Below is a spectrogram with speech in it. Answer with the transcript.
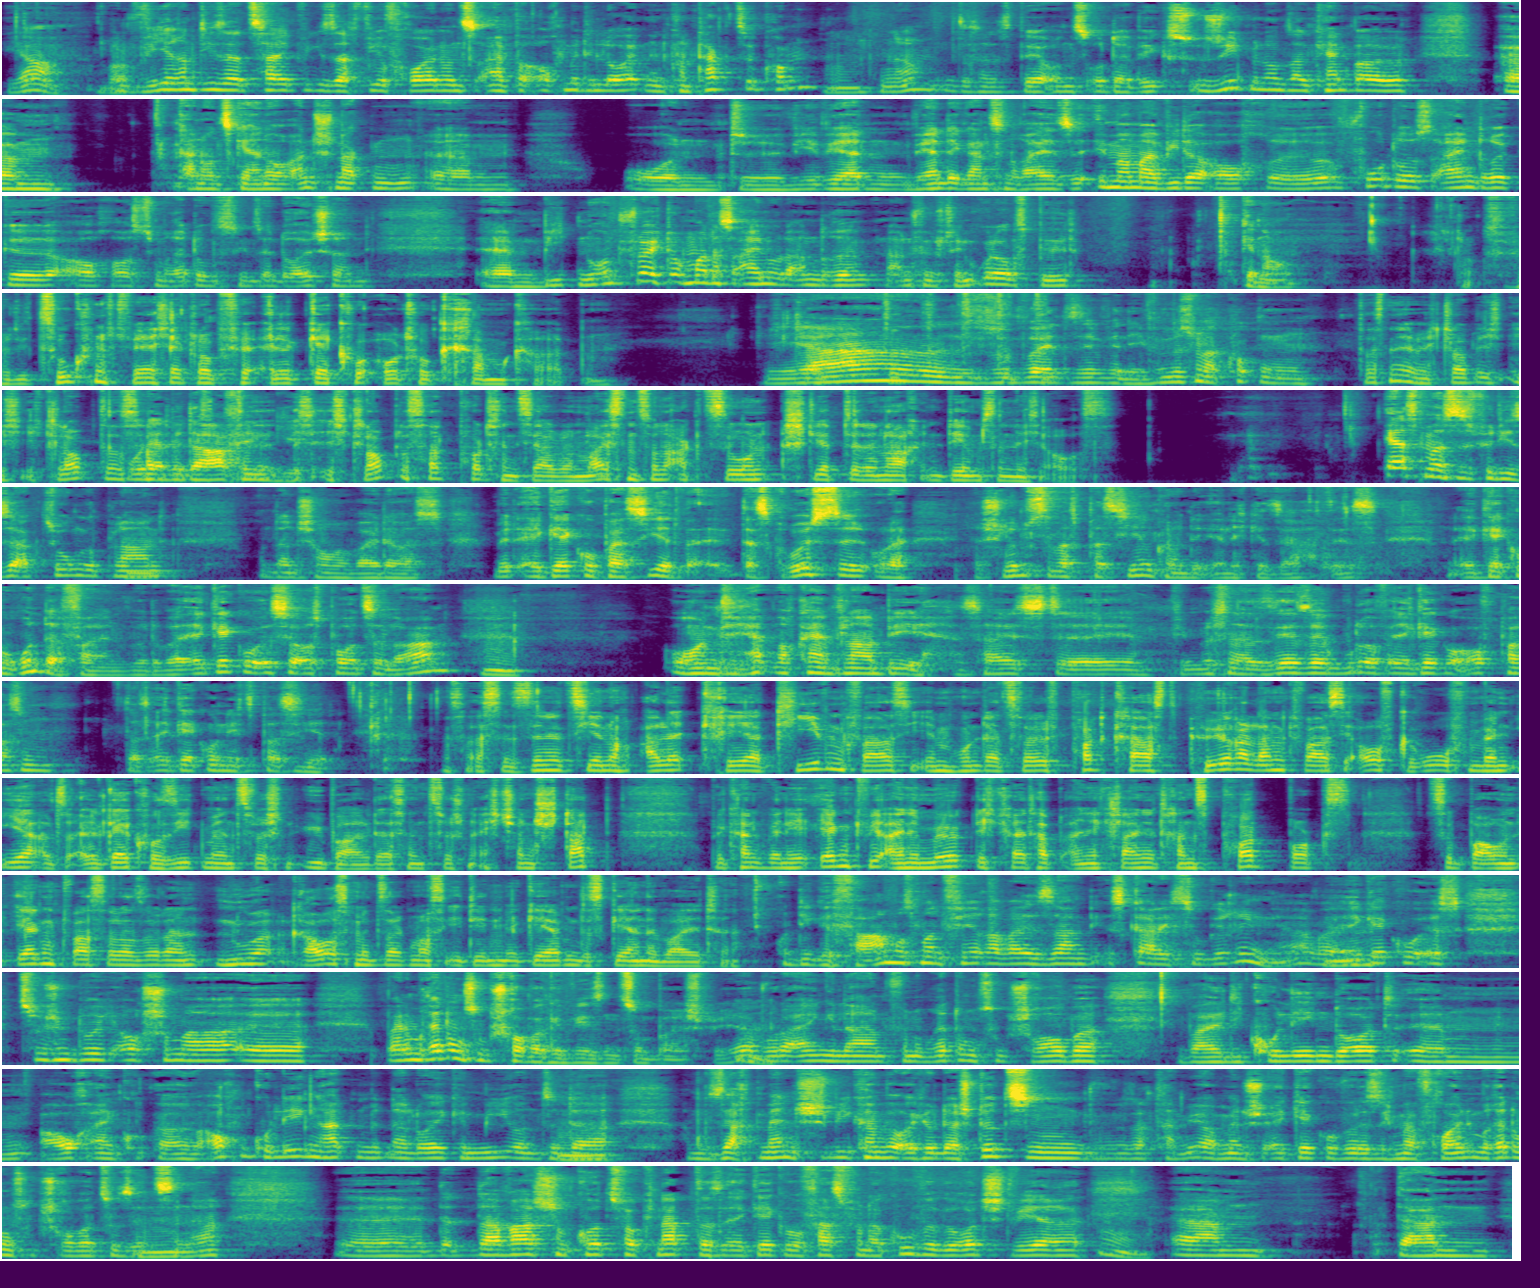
Ja, und während dieser Zeit, wie gesagt, wir freuen uns einfach auch mit den Leuten in Kontakt zu kommen. Ja, das heißt, wer uns unterwegs sieht mit unserem Camper, ähm, kann uns gerne auch anschnacken. Ähm, und äh, wir werden während der ganzen Reise immer mal wieder auch äh, Fotos, Eindrücke, auch aus dem Rettungsdienst in Deutschland ähm, bieten und vielleicht auch mal das ein oder andere, in Anführungsstrichen, Urlaubsbild. Genau. Ich glaube, für die Zukunft wäre ich ja, glaube für El Gecko Autogrammkarten. Ja, so weit sind wir nicht. Wir müssen mal gucken. Das nehme ich. Glaube, ich, ich, ich glaube, das Wo hat, Bedarf hingeht. Ich, ich glaube, das hat Potenzial, weil meistens so eine Aktion stirbt ja danach in dem Sinne nicht aus. Erstmal ist es für diese Aktion geplant und dann schauen wir weiter, was mit El Gecko passiert. Das Größte oder das Schlimmste, was passieren könnte, ehrlich gesagt, ist, wenn El Gecko runterfallen würde. Weil El Gecko ist ja aus Porzellan und ich habe noch keinen Plan B. Das heißt, äh, wir müssen da sehr, sehr gut auf El Gecko aufpassen, dass El Gecko nichts passiert. Das heißt, es sind jetzt hier noch alle Kreativen quasi im 112 Podcast Hörerland quasi aufgerufen, wenn ihr, also El Gecko sieht man inzwischen überall, der ist inzwischen echt schon stadtbekannt, wenn ihr irgendwie eine Möglichkeit habt, eine kleine Transportbox zu bauen, irgendwas oder so, dann nur raus mit, sag mal, Ideen, wir geben das gerne weiter. Und die Gefahr, muss man fairerweise sagen, die ist gar nicht so gering, ja, weil El Gecko ist zwischendurch auch schon mal äh, bei einem Rettungshubschrauber gewesen zum Beispiel. Ja, wurde eingeladen von einem Rettungshubschrauber, weil die Kollegen dort ähm, auch, ein, äh, auch einen Kollegen hatten mit einer Leukämie und sind da haben gesagt, Mensch, wie können wir euch unterstützen? Wir gesagt haben, ja, Mensch, El Gecko würde sich mal freuen, im Rettungshubschrauber zu sitzen. Ja. Äh, da, da war es schon kurz vor knapp, dass El Gecko fast von der Kufe gerutscht wäre. Ähm, dann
